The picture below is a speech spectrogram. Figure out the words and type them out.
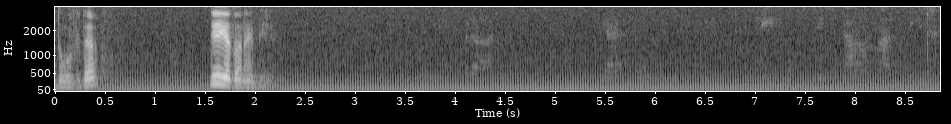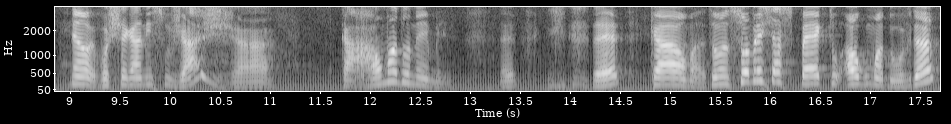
dúvida? Diga, dona Emília. Não, eu vou chegar nisso já já. Calma, dona Emília. É, é, Calma. Então, sobre esse aspecto, alguma dúvida?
